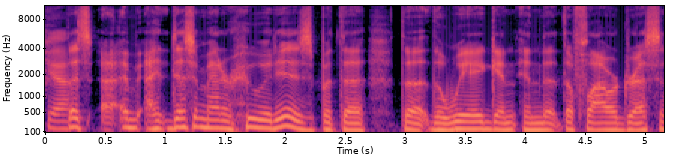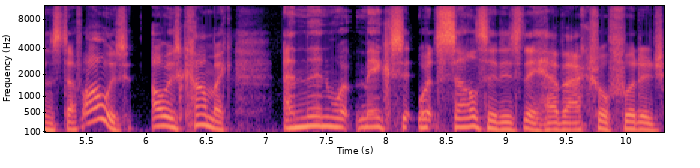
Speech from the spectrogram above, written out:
Yeah. That's I mean, it doesn't matter who it is, but the the the wig and and the the flower dress and stuff always always comic. And then what makes it what sells it is they have actual footage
